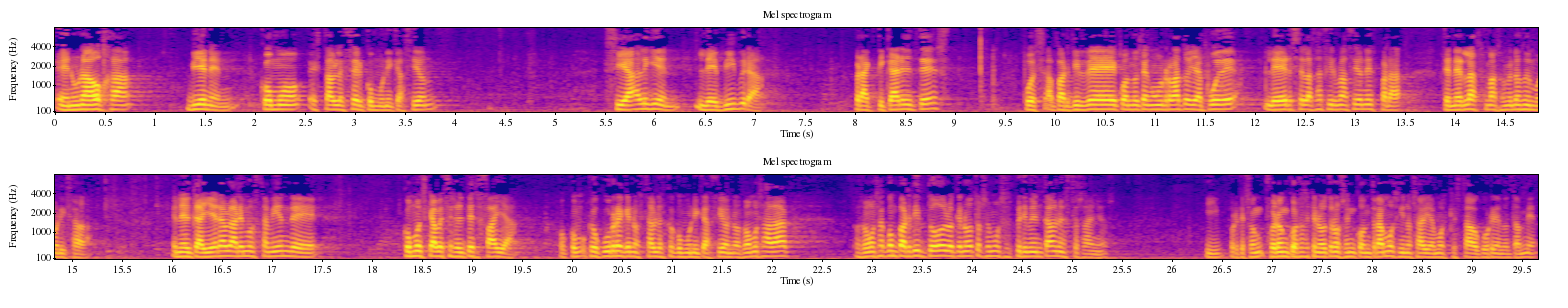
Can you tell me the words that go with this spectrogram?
en una hoja vienen cómo establecer comunicación. Si a alguien le vibra practicar el test, pues a partir de cuando tenga un rato ya puede leerse las afirmaciones para tenerlas más o menos memorizadas. En el taller hablaremos también de cómo es que a veces el test falla o qué ocurre que no establezca comunicación. Nos vamos a dar, nos vamos a compartir todo lo que nosotros hemos experimentado en estos años. Y porque fueron cosas que nosotros nos encontramos y no sabíamos que estaba ocurriendo también.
